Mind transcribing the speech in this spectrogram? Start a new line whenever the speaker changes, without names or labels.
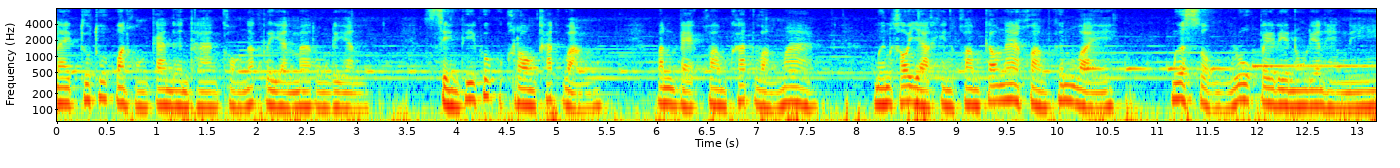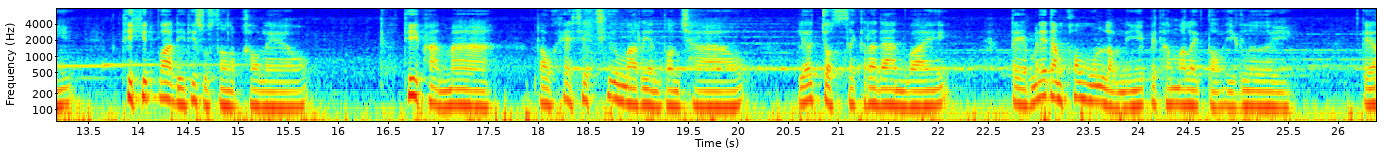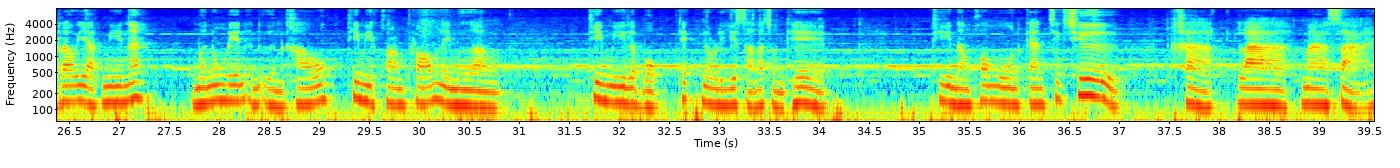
ในทุกๆวันของการเดินทางของนักเรียนมาโรงเรียน สิ่งที่ผู้ปกครองคาดหวัง มันแบกความคาดหวังมาก เหมือนเขาอยากเห็นความก้าวหน้าความเคลื่อนไหว เมื่อส่งลูกไปเรียนโรงเรียนแห่งนี้ ที่คิดว่าดีที่สุดสำหรับเขาแล้ว ที่ผ่านมาเราแค่เช็คชื่อมาเรียนตอนเช้า แล้วจดใส่กระดานไว้ แต่ไม่ได้นำข้อมูลเหล่านี้ไปทำอะไรต่ออีกเลย แต่เราอยากมีนะ เหมือนโรงเรียนอื่นๆเขาที่มีความพร้อมในเมือง ที่มีระบบเทคโนโลยีสารสนเทศ ที่นำข้อมูลการเช็คชื่อ ขาดลามาสาย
